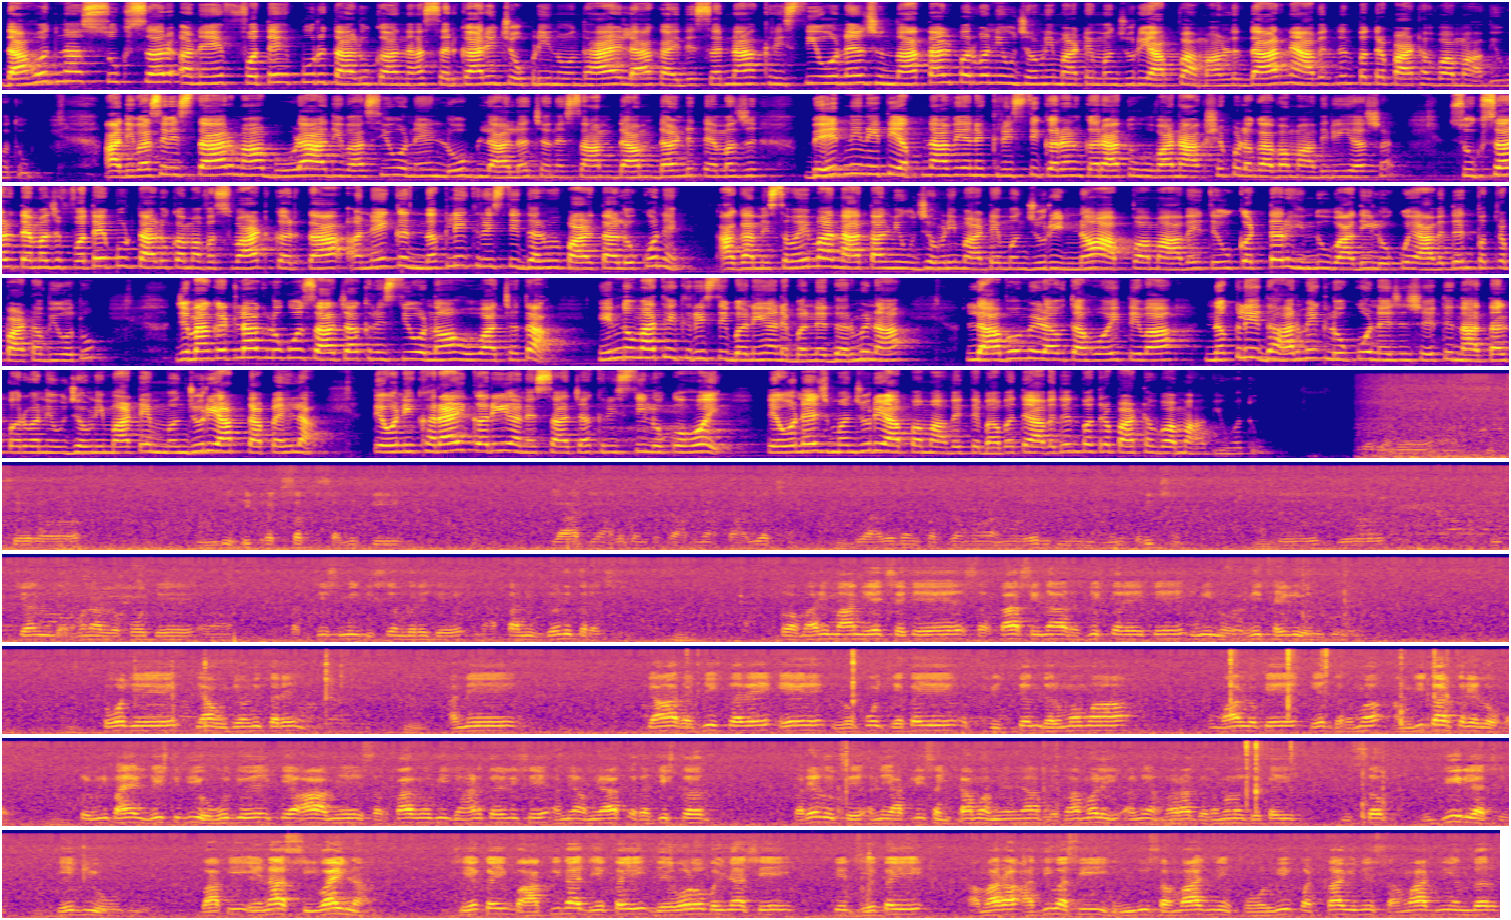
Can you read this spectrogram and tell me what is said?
દાહોદના સુખસર અને ફતેહપુર તાલુકાના સરકારી ચોપડી નોંધાયેલા કાયદેસરના ખ્રિસ્તીઓને જ નાતાલ પર્વની ઉજવણી માટે મંજૂરી આપવા મામલતદારને આવેદનપત્ર પાઠવવામાં આવ્યું હતું. આદિવાસી વિસ્તારમાં ભોળા આદિવાસીઓને લોભ, લાલચ અને સામદામ દંડ તેમજ ભેદની નીતિ અપનાવી અને ખ્રિસ્તીકરણ કરાતું હોવાના આક્ષેપો લગાવવામાં આવી રહ્યા છે. સુખસર તેમજ ફતેહપુર તાલુકામાં વસવાટ કરતા અનેક નકલી ખ્રિસ્તી ધર્મ પાળતા લોકોને આગામી સમયમાં નાતાલની ઉજવણી માટે મંજૂરી ન આપવામાં આવે તેવું કટ્ટર હિન્દુવાદી લોકોએ આવેદનપત્ર પાઠવ્યું હતું, જેમાં કેટલાક લોકો સાચા ખ્રિસ્તીઓ ન હોવા છતાં હિન્દુમાંથી ખ્રિસ્તી બની અને બંને ધર્મના લાભો મેળવતા હોય તેવા નકલી ધાર્મિક લોકોને જે છે તે નાતાલ પર્વની ઉજવણી માટે મંજૂરી આપતા પહેલા તેઓની ખરાઈ કરી અને સાચા ખ્રિસ્તી લોકો હોય તેઓને જ મંજૂરી આપવામાં આવે તે બાબતે આવેદનપત્ર પાઠવવામાં આવ્યું હતું. હિન્દુ હિત રક્ષક સમિતિ ત્યાં જે આવેદનપત્ર આપણે આપવા આવ્યા છે જે આવેદનપત્રમાં અમે એ રીતની માંગણી કરી છે કે જે ક્રિશ્ચિયન ધર્મના લોકો જે પચીસમી ડિસેમ્બરે જે નાતાલની ઉજવણી કરે છે તો અમારી માંગ એ છે કે સરકારશ્રીના રજિસ્ટરે કે એની નોંધણી થયેલી હોવી જોઈએ તો જે ત્યાં ઉજવણી કરે અને ત્યાં રજીસ્ટરે એ લોકો જે કંઈ ક્રિશ્ચન ધર્મમાં માન લો કે એ ધર્મ અંગીકાર કરેલો હોય, તો એમની પાસે લિસ્ટ બી હોવું જોઈએ કે આ અમે સરકારનું બી જાણ કરેલી છે અને અમે આ રજિસ્ટર કરેલું છે અને આટલી સંખ્યામાં અમે અહીંયા ભેગા મળી અને અમારા ધર્મનો જે કંઈ ઉત્સવ ઉજવી રહ્યા છે, એ બી હોવું જોઈએ. બાકી એના સિવાયના જે કંઈ બાકીના જે કંઈ દેવળો બન્યા છે કે જે કંઈ અમારા આદિવાસી હિન્દુ સમાજને ફોરવી પટકાવીને સમાજની અંદર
